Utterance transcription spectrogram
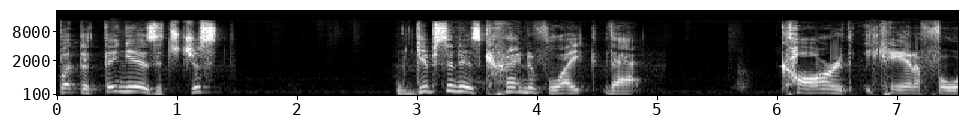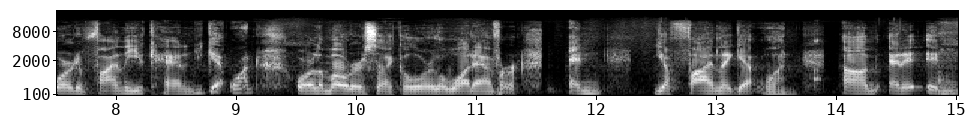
But the thing is, it's just Gibson is kind of like that car that you can't afford and finally you can and you get one or the motorcycle or the whatever and you finally get one um, and it and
